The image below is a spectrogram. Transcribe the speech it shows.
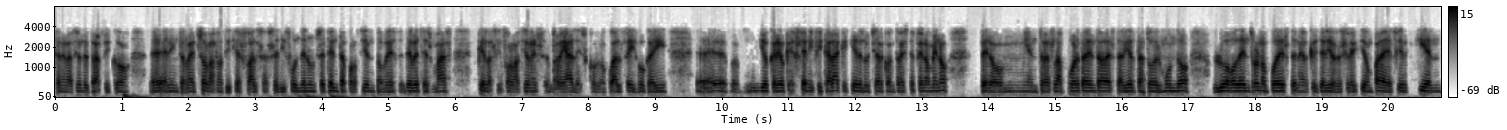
generación de tráfico eh, en Internet son las noticias falsas. Se difunden un 70% de veces más que las informaciones reales, con lo cual Facebook ahí eh, yo creo que significará que quiere luchar contra este fenómeno, pero mientras la puerta de entrada está abierta a todo el mundo, luego dentro no puedes tener criterios de selección para decir quién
